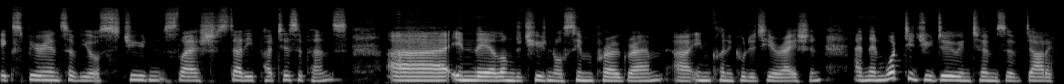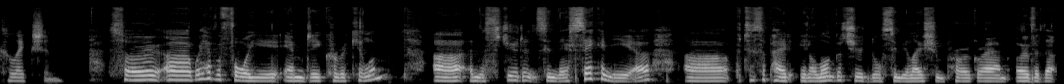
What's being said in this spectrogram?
experience of your student slash study participants uh, in their longitudinal sim program uh, in clinical deterioration? And then what did you do in terms of data collection so uh, we have a four-year MD curriculum, uh, and the students in their second year uh, participate in a longitudinal simulation program over the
